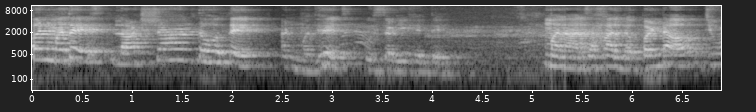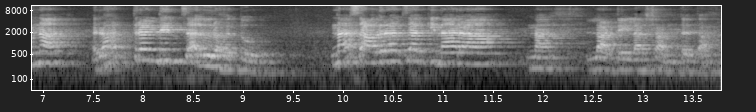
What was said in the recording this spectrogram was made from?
पण मध्येच लाट शांत होते आणि मध्येच उसळी घेते. मनाचा हा लपंडाव जीवनात रात्रंदिन चालू राहतो. ना सागराचा किनारा ना लाटेला शांतता.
